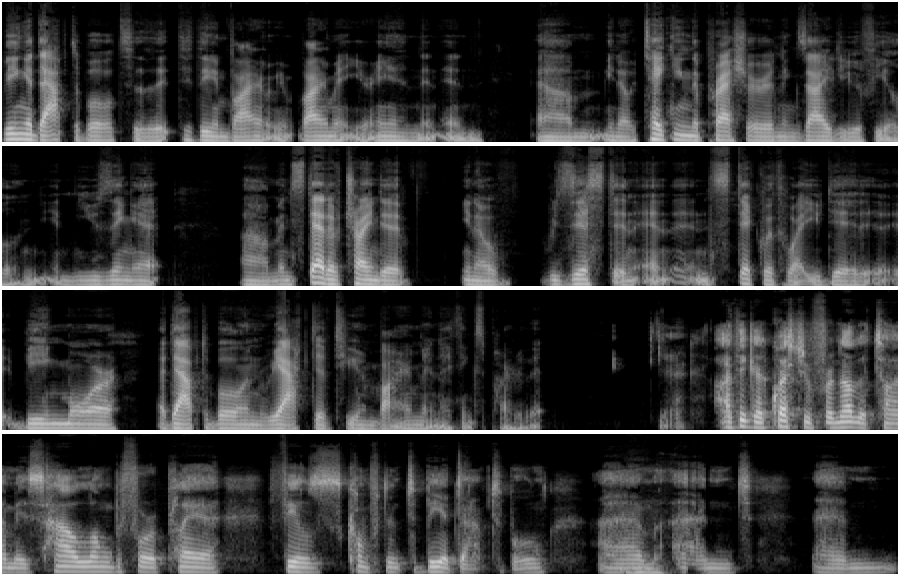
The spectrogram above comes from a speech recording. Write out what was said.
being adaptable to the to the environment environment you're in, and, and um, you know taking the pressure and anxiety you feel and, and using it um, instead of trying to you know resist and, and, and stick with what you did. Eh, being more adaptable and reactive to your environment, I think, is part of it. Yeah, I think a question for another time is how long before a player feels confident to be adaptable, um, mm. and um,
